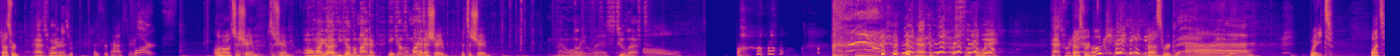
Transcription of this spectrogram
Password. Password. password. What's the password? Farts! Oh, it's a shame. It's a shame. Oh my god, he killed a miner. He killed a miner. It's a shame. It's a shame. No, well, Wait, what? there's two left. Oh. That happened. Let's look away. Password. Password. okay. Password. Uh, Wait. What?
